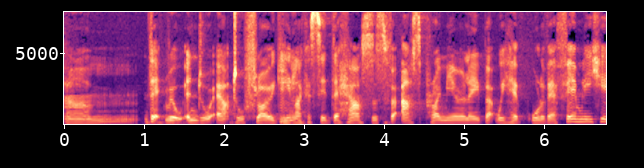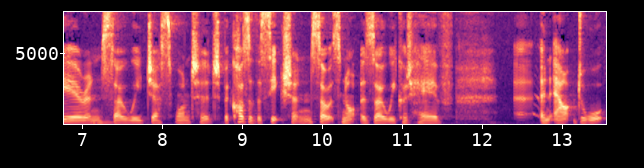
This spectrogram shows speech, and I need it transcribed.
um, that real indoor outdoor flow. Again, like I said, the house is for us primarily, but we have all of our family here, and so we just wanted, because of the section, so it's not as though we could have an outdoor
